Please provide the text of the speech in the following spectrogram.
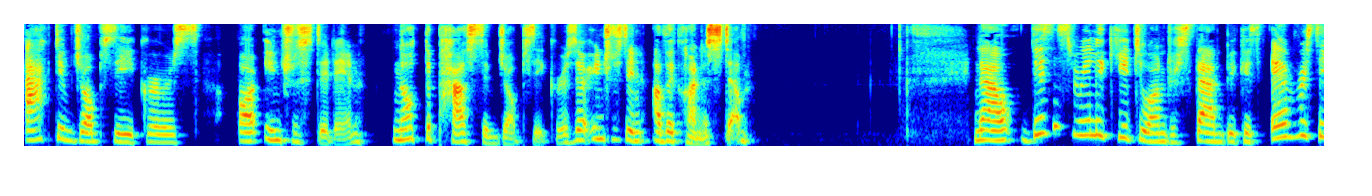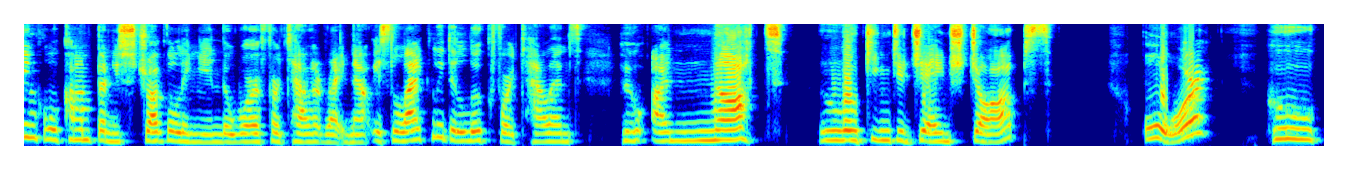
active job seekers are interested in, not the passive job seekers. They're interested in other kind of stuff. Now, this is really key to understand because every single company struggling in the war for talent right now is likely to look for talents who are not looking to change jobs or who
